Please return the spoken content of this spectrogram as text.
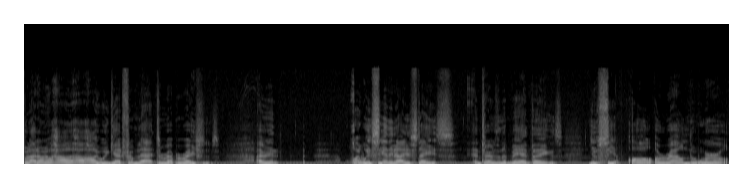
But I don't know how, how, how we get from that to reparations. I mean, what we see in the United States in terms of the bad things, you see all around the world.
